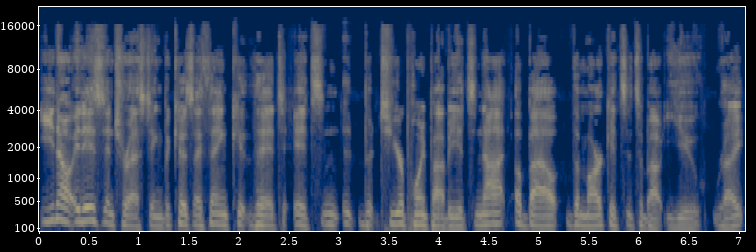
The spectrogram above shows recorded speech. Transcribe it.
You know, it is interesting because I think that it's, but to your point, Bobbi, it's not about the markets, it's about you, right?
